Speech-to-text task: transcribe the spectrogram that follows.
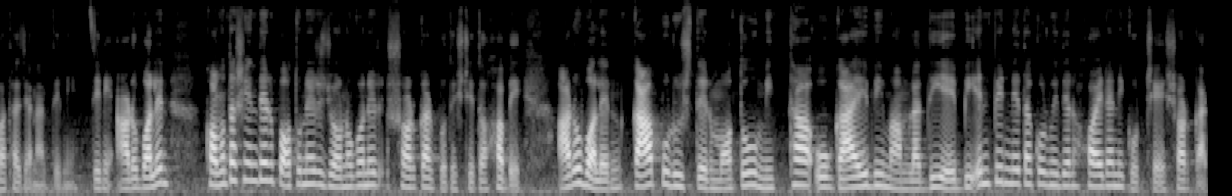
কথা জানান তিনি। তিনি আরও বলেন, ক্ষমতাসীনদের পতনের জনগণের সরকার প্রতিষ্ঠিত হবে। আরও বলেন কা পুরুষদের মতো মিথ্যা ও গায়েবী মামলা দিয়ে বিএনপির নেতাকর্মীদের হয়রানি করছে সরকার।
